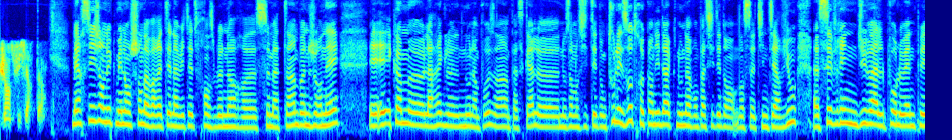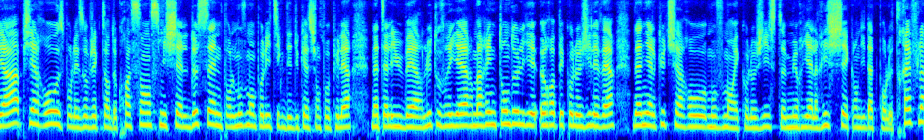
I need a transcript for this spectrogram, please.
j'en suis certain. Merci Jean-Luc Mélenchon d'avoir été l'invité de France Bleu Nord euh, ce matin. Bonne journée. Et, comme euh, la règle nous l'impose, hein, Pascal, euh, nous allons citer donc tous les autres candidats que nous n'avons pas cités dans, cette interview. Séverine Duval pour le NPA, Pierre Rose pour les objecteurs de croissance, Michel Deseine pour le mouvement politique d'éducation populaire, Nathalie Hubert, lutte ouvrière, Marine Tondelier, Europe Écologie Les Verts, Daniel Cucciaro, mouvement écologiste, Muriel Richet, candidate pour le trèfle,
